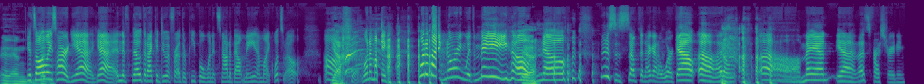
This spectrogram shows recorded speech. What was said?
And, and It's but- always hard. Yeah, yeah. And to know that I could do it for other people when it's not about me, I'm like, what's well, Oh Yeah. shit. What am I what am I ignoring with me? Oh Yeah. no. this is something I gotta work out. Oh, I don't oh man. Yeah, that's frustrating.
